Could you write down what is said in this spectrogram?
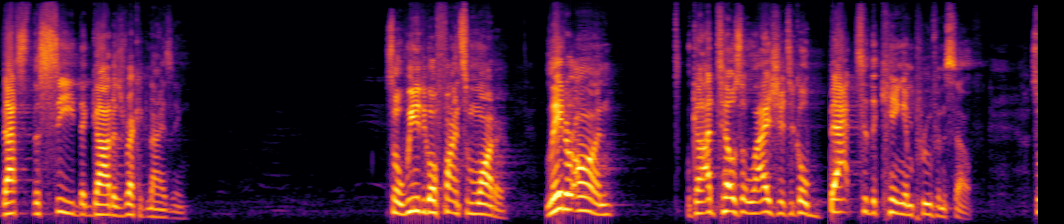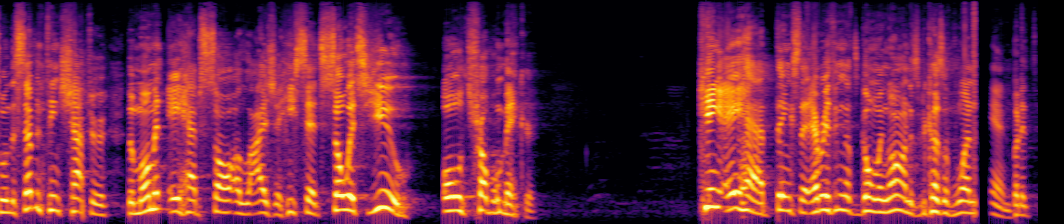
that's the seed that God is recognizing. So we need to go find some water. Later on, God tells Elijah to go back to the king and prove himself. So in the 17th chapter, the moment Ahab saw Elijah, he said, So it's you, old troublemaker. King Ahab thinks that everything that's going on is because of one man, but it's,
